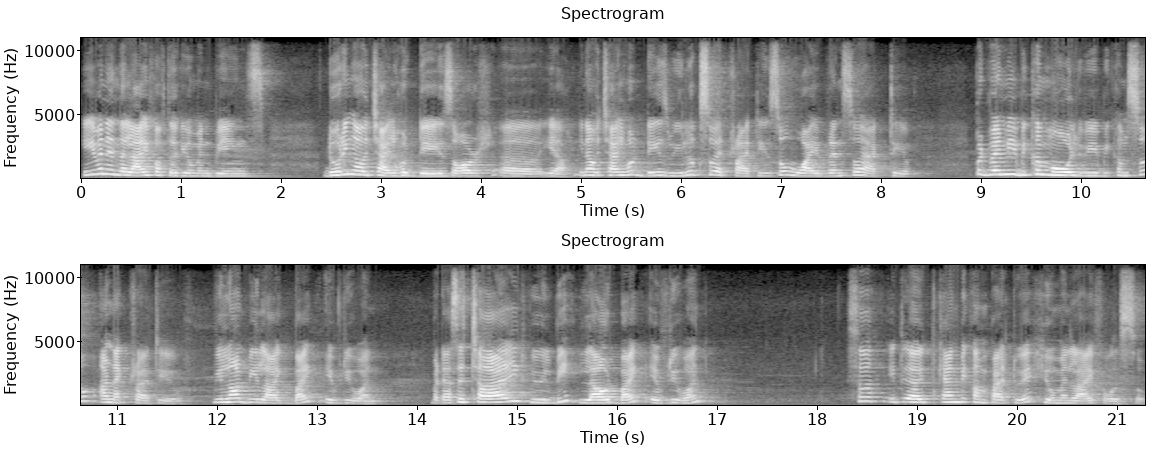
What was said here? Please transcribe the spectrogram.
Even in the life of the human beings, during our childhood days or uh, yeah, in our childhood days, we look so attractive, so vibrant, so active. But when we become old, we become so unattractive. We will not be liked by everyone. But as a child, we will be loved by everyone. So it, uh, it can be compared to a human life also.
